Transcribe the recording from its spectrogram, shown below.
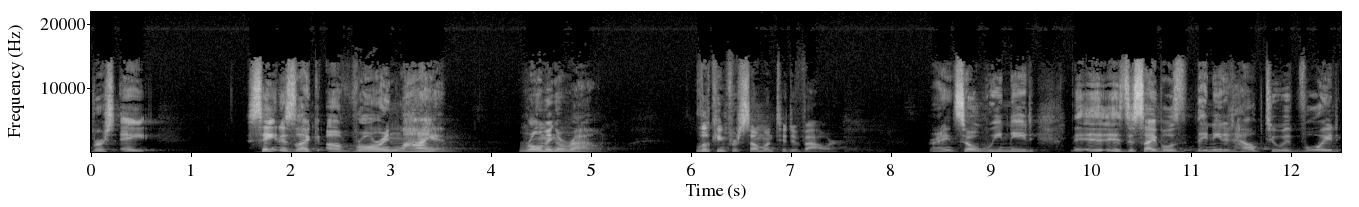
verse 8. Satan is like a roaring lion roaming around, looking for someone to devour. Right? And so we need, his disciples, they needed help to avoid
